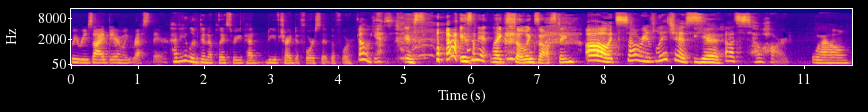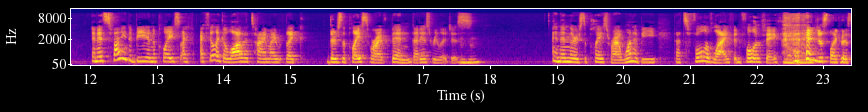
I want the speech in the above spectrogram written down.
we reside there and we rest there. Have you lived in a place where you've had you've tried to force it before? Oh, yes. Is isn't it like so exhausting? oh, it's so religious. Yeah. Oh, so hard. Wow. And it's funny to be in a place I I feel like a lot of the time I like there's the place where I've been that is religious. Mhm. And then there's the place where I want to be that's full of life and full of faith Mhm. and just like this.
